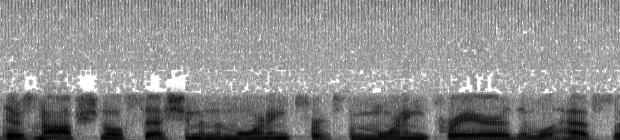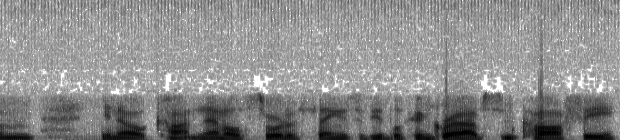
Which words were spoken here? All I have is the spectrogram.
there's an optional session in the morning for some morning prayer. Then we'll have some, you know, continental sort of things that people can grab some coffee,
